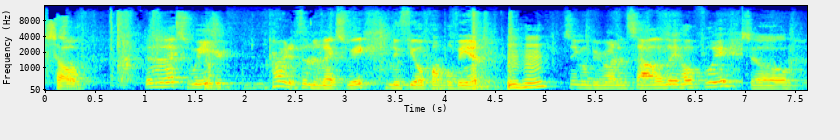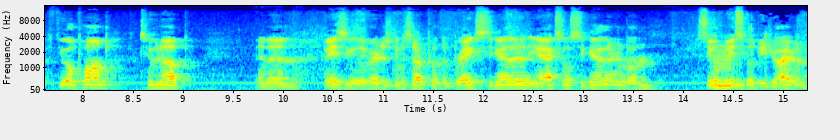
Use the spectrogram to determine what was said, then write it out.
So, so in the next week, probably within the next week, new fuel pump will be in. Mm-hmm. Thing will be running solidly, hopefully. So fuel pump, tune up, and then basically we're just gonna start putting the brakes together, the axles together, and then see will mm. basically be driving.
